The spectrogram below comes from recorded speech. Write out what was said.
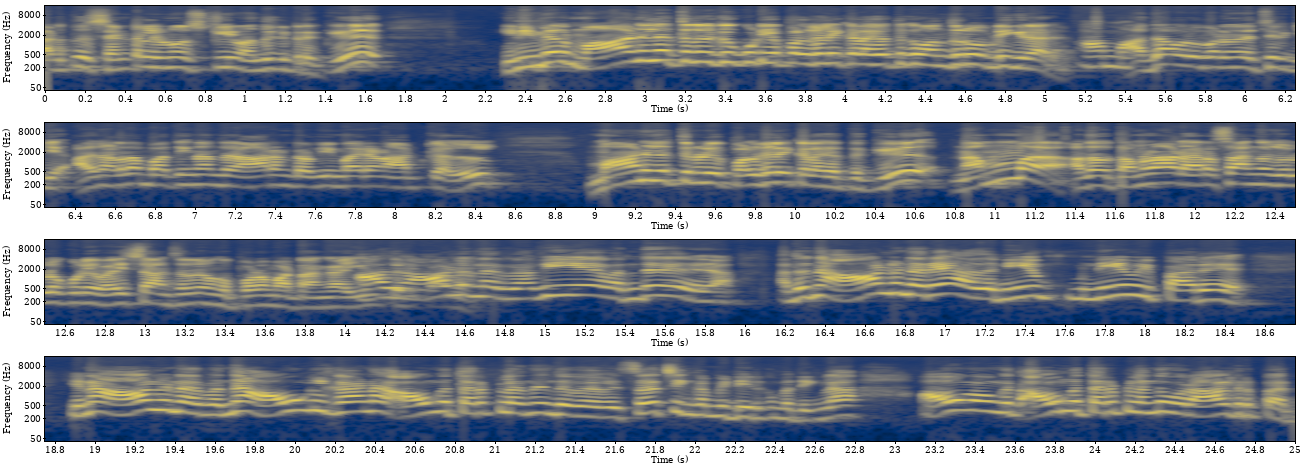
அடுத்து சென்ட்ரல் யூனிவர்சிட்டிலையும் வந்துகிட்டு இருக்கு. இனிமேல் மாநிலத்தில் இருக்கக்கூடிய பல்கலைக்கழகத்துக்கு வந்துரும் அப்படிங்கிறாரு. அதான் ஒரு எச்சரிக்கை. அதனால தான் பாத்தீங்கன்னா இந்த ஆர் என் ரவி மாதிரியான ஆட்கள் மாநிலத்தினுடைய பல்கலைக்கழகத்துக்கு நம்ம அதாவது தமிழ்நாடு அரசாங்கம் சொல்லக்கூடிய வைஸ் சான்சலர் இவங்க போட மாட்டாங்க. அது. ஆளுநர் ரவியே வந்து அதாவது ஆளுநரே அதை நியம் நியமிப்பாரு. ஏன்னா ஆளுநர் வந்து அவங்களுக்கான அவங்க தரப்புல இருந்து இந்த சர்ச்சிங் கமிட்டி இருக்கும் பாத்தீங்களா? அவங்க அவங்க அவங்க தரப்புல இருந்து ஒரு ஆள் இருப்பார்.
